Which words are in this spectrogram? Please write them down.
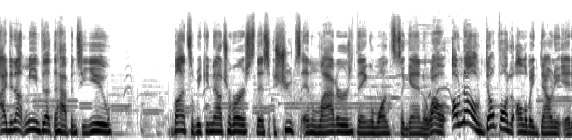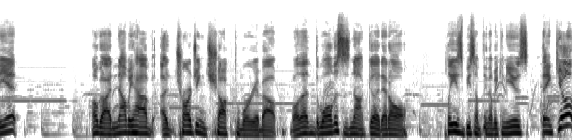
I did not mean for that to happen to you. But we can now traverse this shoots and ladders thing once again. Wow. Oh, no. Don't fall all the way down, you idiot. Oh god, now we have a charging chuck to worry about. Well, that well, this is not good at all. Please be something that we can use. Thank you!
